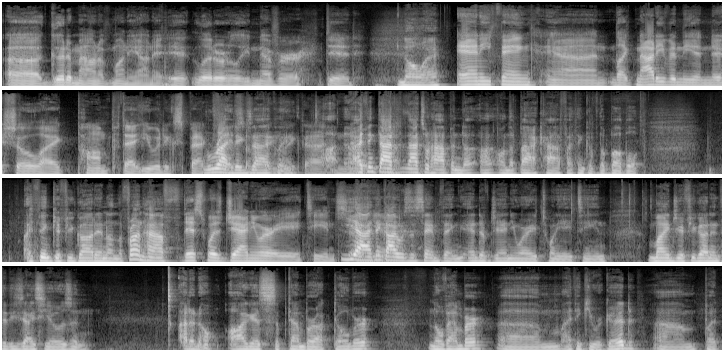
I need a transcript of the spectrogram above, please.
a good amount of money on it. It literally never did No way. anything, and like not even the initial like pump that you would expect. right exactly Like that. I- No, i think that nothing. that's what happened uh, on the back half i think of the bubble i think if you got in on the front half This was January 18th. so yeah i think i was the same thing end of january 2018 mind you if you got into these icos in i don't know august september october november um, i think you were good um, but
